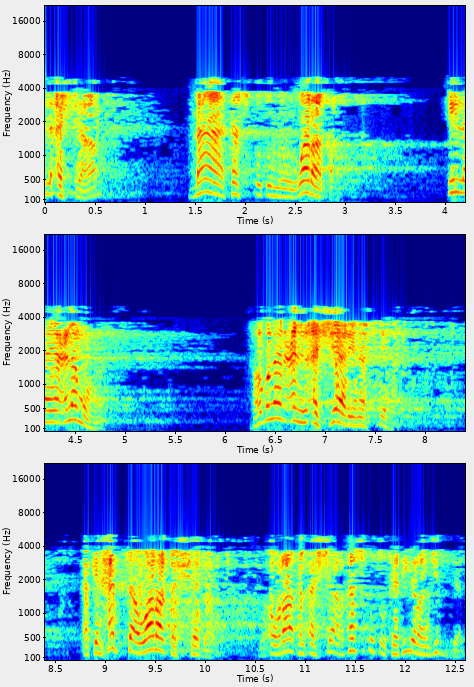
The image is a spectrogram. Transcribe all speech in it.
الأشجار ما تسقط من ورقة إلا يعلمها فضلا عن الأشجار نفسها. لكن حتى ورق الشجر وأوراق الأشجار تسقط كثيرا جدا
